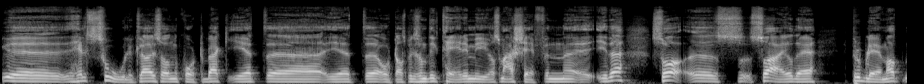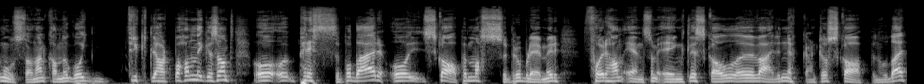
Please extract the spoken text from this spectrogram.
helt soleklar sånn quarterback i et, uh, i et eh, overtallsspill som dikterer mye, og som er sjefen eh, i det, så, eh, så, så er jo det problemet at motstanderen kan jo gå fryktelig hardt på han, ikke sant? Og, og presse på der og skape masse problemer for han ene som egentlig skal eh, være nøkkelen til å skape noe der.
